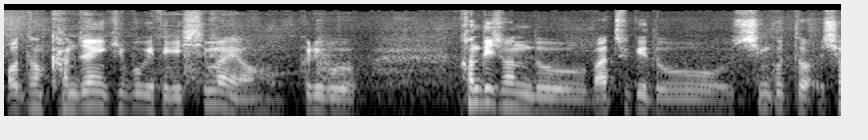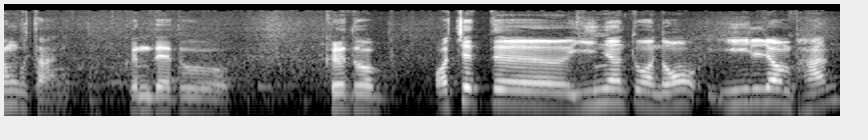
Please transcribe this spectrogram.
어떤 감정의 기복이 되게 심해요. 그리고 컨디션도 맞추기도 쉬운 것도, 쉬운 것도 아니고. 근데도 그래도 어쨌든 2년 동안 너 1년 반?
